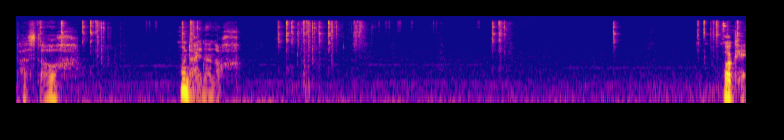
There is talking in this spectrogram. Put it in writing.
Passt auch. Und einer noch. Okay.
